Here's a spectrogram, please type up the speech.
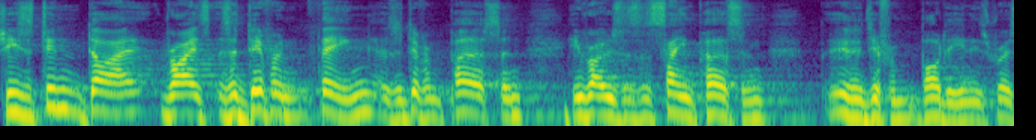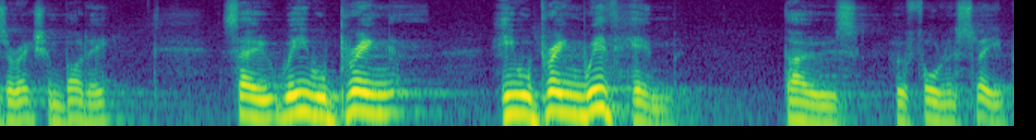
Jesus didn't die, rise as a different thing, as a different person. He rose as the same person in a different body, in his resurrection body. So we will bring he will bring with him those who have fallen asleep.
